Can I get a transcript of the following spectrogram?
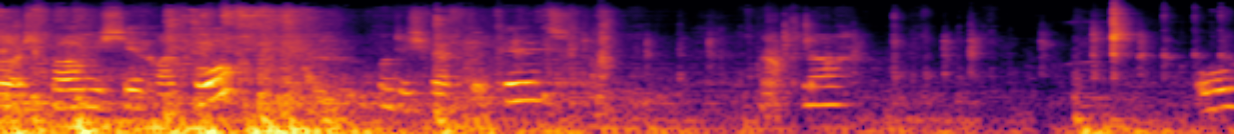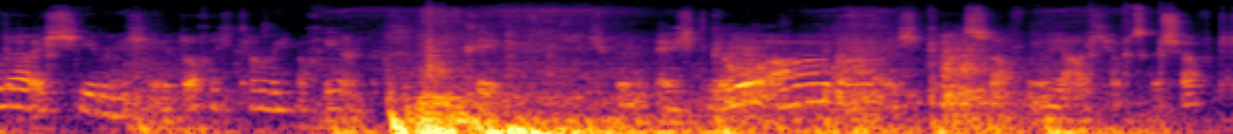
So, ich baue mich hier gerade hoch und ich werde gekillt. Klar. Oder ich heal mich hier. Doch, ich kann mich noch healen. Okay. Ich bin echt low, aber ich kann es schaffen. Ja, ich habe es geschafft.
